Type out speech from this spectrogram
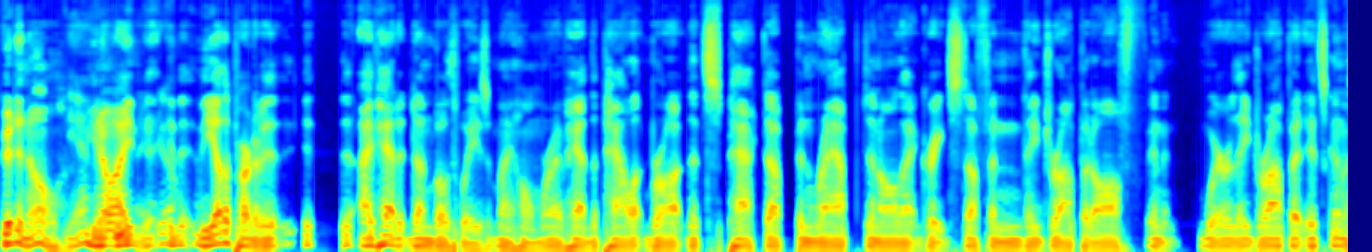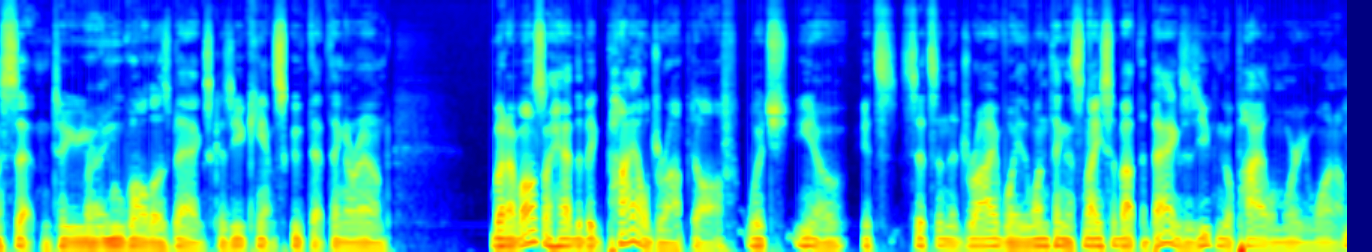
Good to know. Yeah. You know, I you the, the other part of it, it, I've had it done both ways at my home, where I've had the pallet brought that's packed up and wrapped and all that great stuff, and they drop it off, and it, where they drop it, it's going to sit until you Right. move all those bags because you can't scoot that thing around. But I've also had the big pile dropped off, which you know it sits in the driveway. The one thing that's nice about the bags is you can go pile them where you want them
